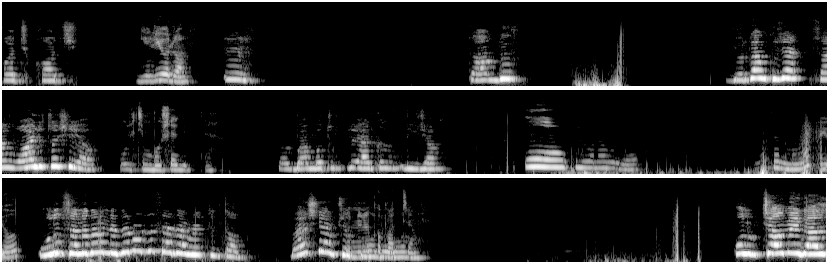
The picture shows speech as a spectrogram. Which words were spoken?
Kaç kaç. Geliyorum. Üh. Tamam dur. Görkem kuzen sen vali taşı yap. Ultim boşa gitti. Bak ben Baturut'la yer diyeceğim. Oo Leon'a vurdu. Sen ne yapıyor? Oğlum sen adamı neden orada sersemlettin tam? Ben şey yapacaktım Önünü adama. kapatacağım. Oğlum çalmaya gel.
